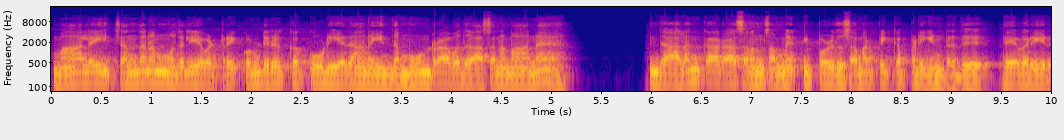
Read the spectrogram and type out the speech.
மாலை சந்தனம் முதலியவற்றை கொண்டிருக்கக்கூடியதான இந்த மூன்றாவது ஆசனமான இந்த அலங்காராசனம் சம இப்பொழுது சமர்ப்பிக்கப்படுகின்றது. தேவரீர்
